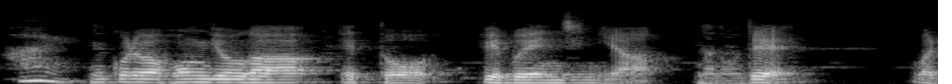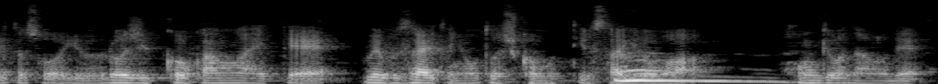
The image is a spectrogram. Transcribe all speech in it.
はい。で、これは本業が、えっと、ウェブエンジニアなので、割とそういうロジックを考えて、ウェブサイトに落とし込むっていう作業が本業なので。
